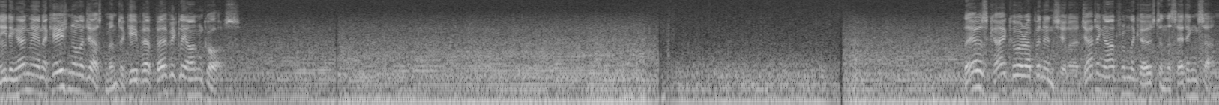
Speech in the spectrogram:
needing only an occasional adjustment to keep her perfectly on course. There's Kaikoura Peninsula jutting out from the coast in the setting sun.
